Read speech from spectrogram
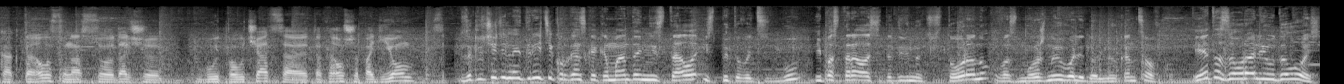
как Тарос, у нас все дальше будет получаться. Это хороший подъем. В заключительной трети курганская команда не стала испытывать судьбу и постаралась отодвинуть в сторону возможную волейдольную концовку. И это за Урале удалось.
